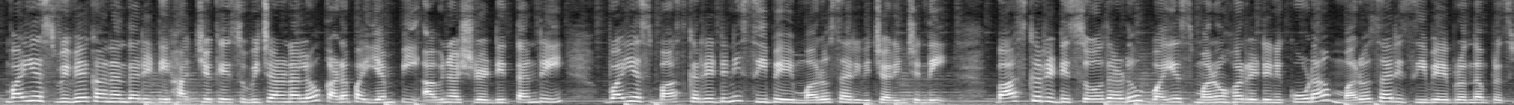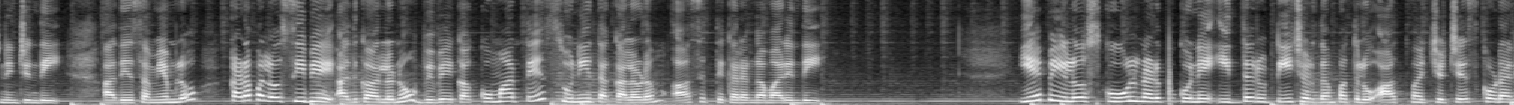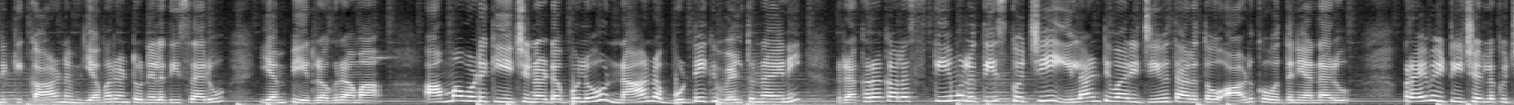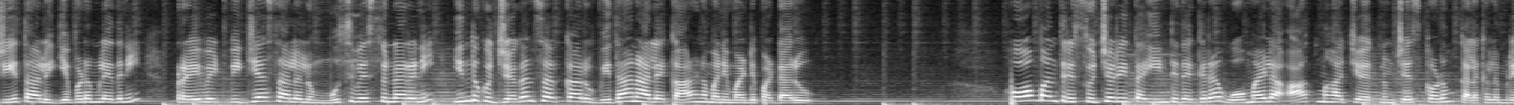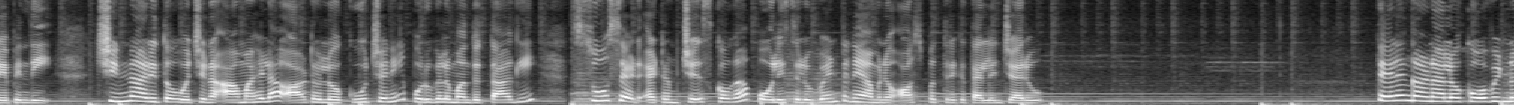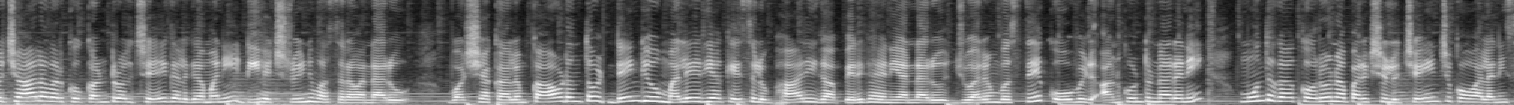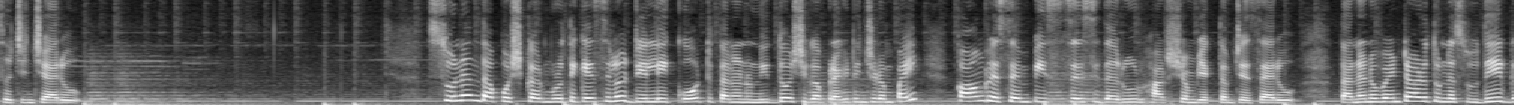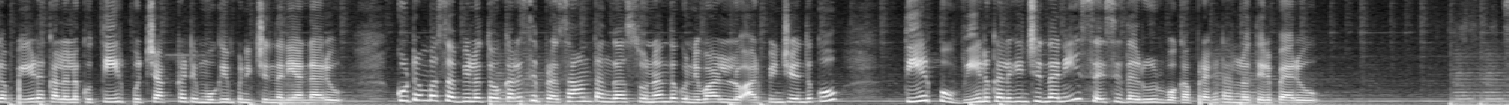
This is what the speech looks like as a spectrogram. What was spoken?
వైఎస్ వివేకానందరెడ్డి హత్య కేసు విచారణలో కడప ఎంపీ అవినాష్ రెడ్డి తండ్రి వైఎస్ భాస్కర్ రెడ్డిని సిబిఐ మరోసారి విచారించింది. భాస్కర్ రెడ్డి సోదరుడు వైఎస్ మనోహర్ రెడ్డిని కూడా మరోసారి సిబిఐ బృందం ప్రశ్నించింది. అదే సమయంలో కడపలో సిబిఐ అధికారులను వివేక కుమార్తె సునీత కలవడం ఆసక్తికరంగా మారింది. ఏపీలో స్కూల్ నడుపుకునే ఇద్దరు టీచర్ దంపతులు ఆత్మహత్య చేసుకోవడానికి కారణం ఎవరంటూ నిలదీశారు ఎంపీ రఘురామ. అమ్మ ఒడికి ఇచ్చిన డబ్బులు నాన్న బుడ్డీకి వెళ్తున్నాయని రకరకాల స్కీములు తీసుకొచ్చి ఇలాంటి వారి జీవితాలతో ఆడుకోవద్దని అన్నారు. ప్రైవేట్ టీచర్లకు జీతాలు ఇవ్వడం లేదని ప్రైవేట్ విద్యాశాలలు మూసివేస్తున్నారని ఇందుకు జగన్ సర్కారు విధానాలే కారణమని మండిపడ్డారు. హోంమంత్రి సుచరిత ఇంటి దగ్గర ఓ మహిళ ఆత్మహత్య యత్నం చేసుకోవడం కలకలం రేపింది. చిన్నారితో వచ్చిన ఆ మహిళ ఆటోలో కూర్చొని పురుగుల మందు తాగి సూసైడ్ అటెంప్ట్ చేసుకోగా పోలీసులు వెంటనే ఆమెను ఆసుపత్రికి తరలించారు. తెలంగాణలో కోవిడ్ను చాలా వరకు కంట్రోల్ చేయగలిగామని డిహెచ్ శ్రీనివాసరావు అన్నారు. వర్షాకాలం కావడంతో డెంగ్యూ మలేరియా కేసులు భారీగా పెరిగాయని అన్నారు. జ్వరం వస్తే కోవిడ్ అనుకుంటున్నారని ముందుగా కరోనా పరీక్షలు చేయించుకోవాలని సూచించారు. సునంద పుష్కర్ మృతి కేసులో ఢిల్లీ కోర్టు తనను నిర్దోషిగా ప్రకటించడంపై కాంగ్రెస్ ఎంపీ శశిధరూర్ హర్షం వ్యక్తం చేశారు. తనను వెంటాడుతున్న సుదీర్ఘ పీడకలలకు తీర్పు చక్కటి ముగింపునిచ్చిందని అన్నారు. కుటుంబ సభ్యులతో కలిసి ప్రశాంతంగా సునందకు నివాళులు అర్పించేందుకు తీర్పు వీలు కలిగించిందని శశిధరూర్ ఒక ప్రకటనలో తెలిపారు.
